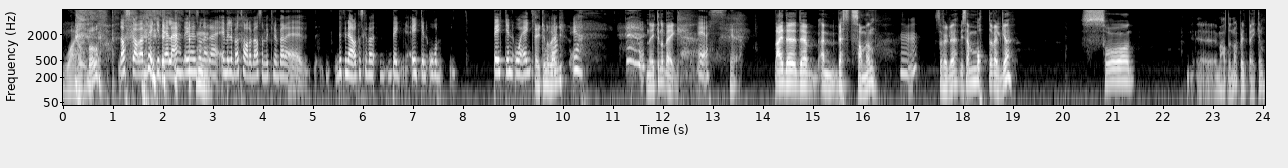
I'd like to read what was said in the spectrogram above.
Why not both? Det skal være begge deler. Det er sånn der, jeg ville bare ta det bare som vi kunne bare definere at det skal være beg- bacon og Bacon og egg. Bacon og begg. Ja. Naked og bag. Yes. Yes. Nei, det, det er best sammen, Mhm. selvfølgelig. Hvis jeg måtte velge, så eh, hadde nok blitt bacon.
